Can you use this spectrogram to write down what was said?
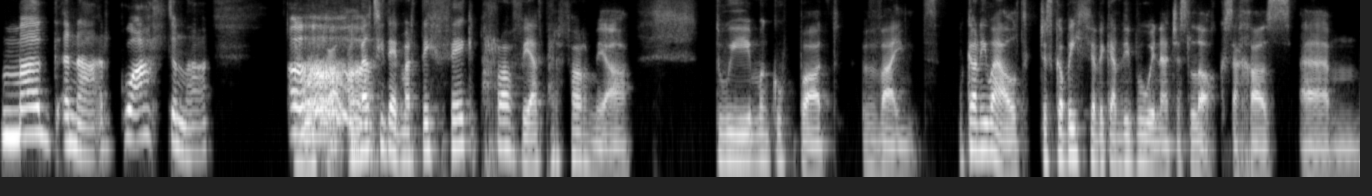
mug yna, a'r gwallt yna. Oh Ond fel ti'n dweud, mae'r diffyg profiad perfformio dwi'm yn gwybod faint. Gawn ni weld, jyst gobeithio fi ganddi fwy na just looks, achos um,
